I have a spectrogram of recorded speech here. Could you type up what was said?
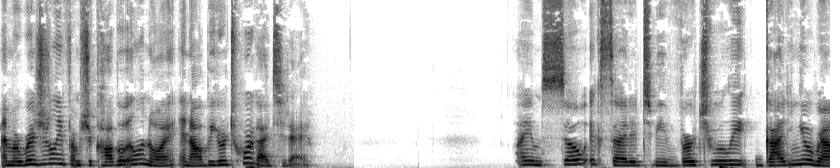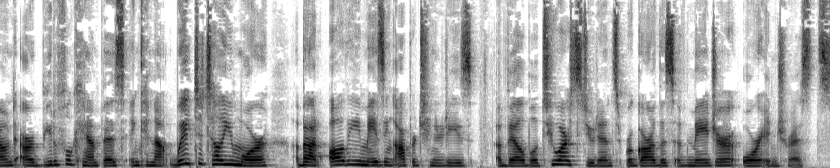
I'm originally from Chicago, Illinois, and I'll be your tour guide today. I am so excited to be virtually guiding you around our beautiful campus and cannot wait to tell you more about all the amazing opportunities available to our students, regardless of major or interests.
